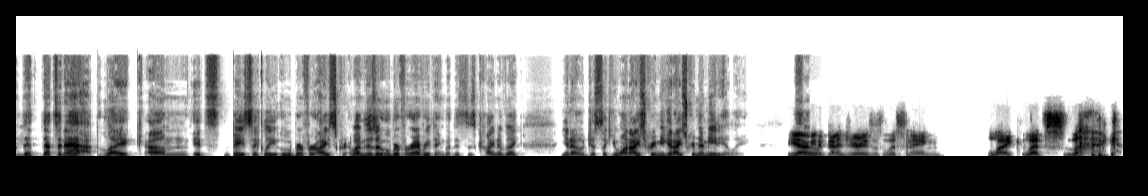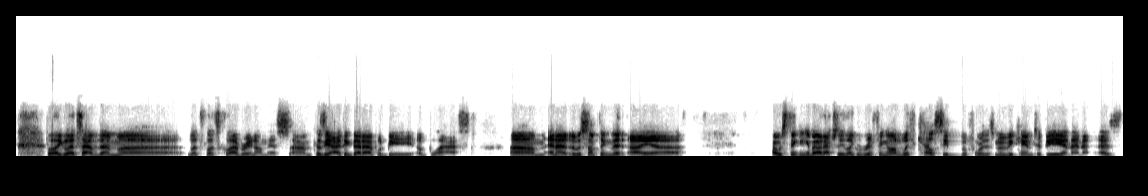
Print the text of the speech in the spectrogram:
that that's an app. Like um, it's basically Uber for ice cream. Well, I mean, there's an Uber for everything, but this is kind of like, you know, just like you want ice cream, you get ice cream immediately. Yeah, so, I mean, if Ben and Jerry's is listening, like let's like like let's have them uh let's let's collaborate on this um because yeah i think that app would be a blast. Um and I, it was something that i uh i was thinking about actually like riffing on with kelsea before this movie came to be and then as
